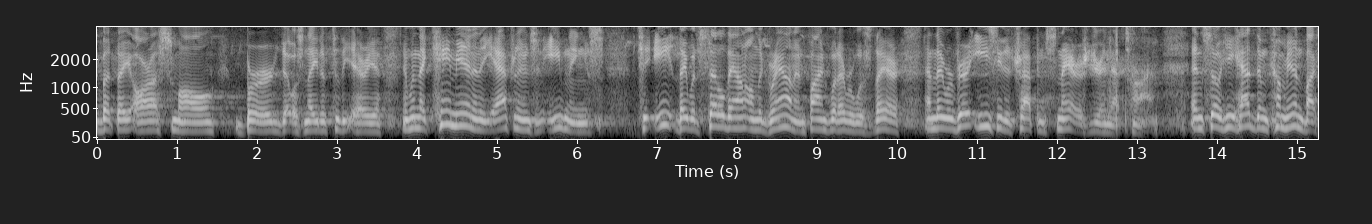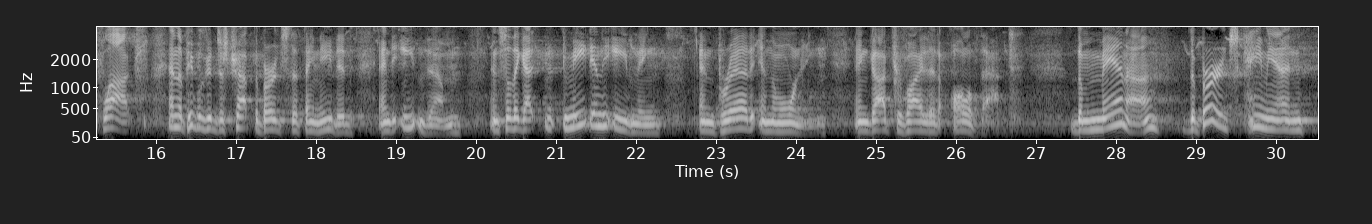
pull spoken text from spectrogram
but they are a small bird that was native to the area. And when they came in in the afternoons and evenings, to eat, they would settle down on the ground and find whatever was there. And they were very easy to trap in snares during that time. And so he had them come in by flocks, and the people could just trap the birds that they needed and eat them. And so they got meat in the evening and bread in the morning. And God provided all of that. The manna, the birds came in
